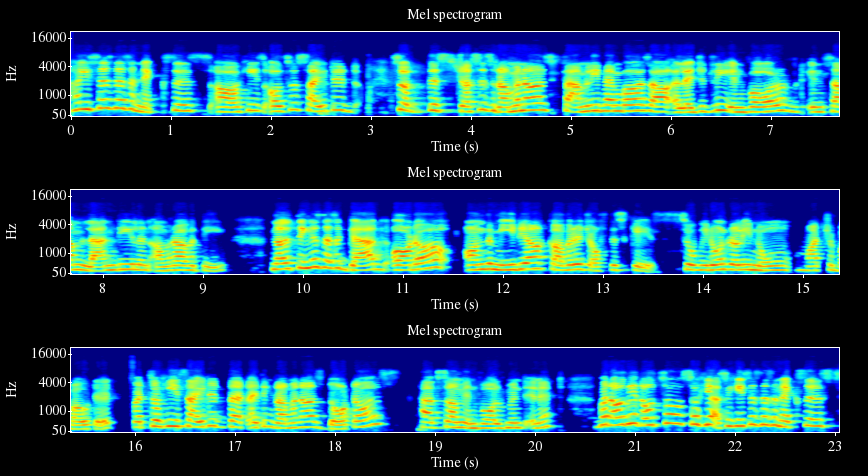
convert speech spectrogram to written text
He says there's a nexus. Uh, he's also cited. So, this Justice Ramana's family members are allegedly involved in some land deal in Amaravati. Now, the thing is, there's a gag order on the media coverage of this case. So, we don't really know much about it. But so he cited that I think Ramana's daughters have some involvement in it. But albeit also, so yeah, so he says there's a nexus.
